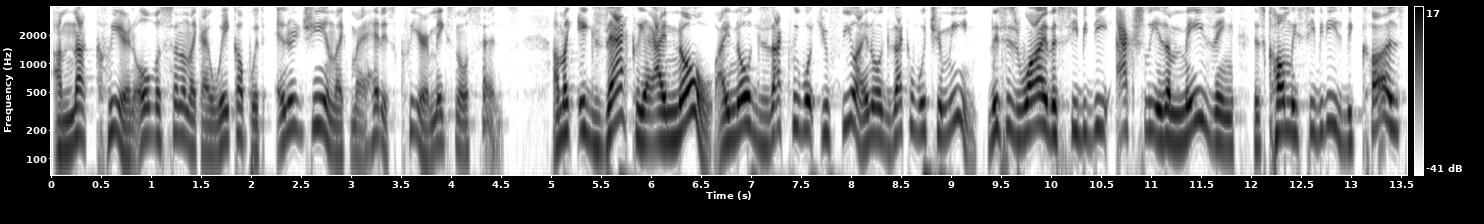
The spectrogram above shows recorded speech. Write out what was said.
I'm not clear. And all of a sudden, like, I wake up with energy and, like, my head is clear. It makes no sense. I'm like, exactly. I know. I know exactly what you feel. I know exactly what you mean. This is why the CBD actually is amazing. This Calmli CBD is because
